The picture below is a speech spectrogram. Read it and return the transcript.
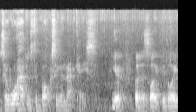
So what happens to boxing in that case? yeah, but it's like it's like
